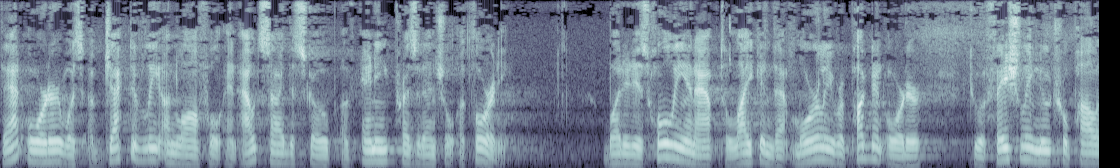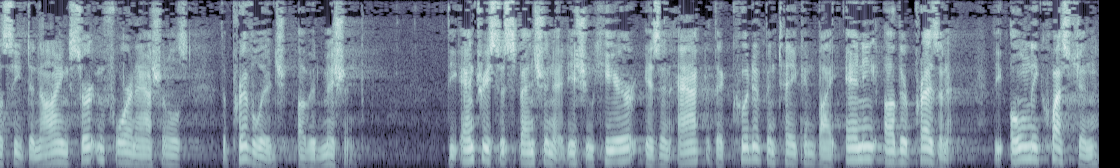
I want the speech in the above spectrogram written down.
That order was objectively unlawful and outside the scope of any presidential authority. but it is wholly inapt to liken that morally repugnant order to a facially neutral policy denying certain foreign nationals the privilege of admission. The entry suspension at issue here is an act that could have been taken by any other president. The only question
